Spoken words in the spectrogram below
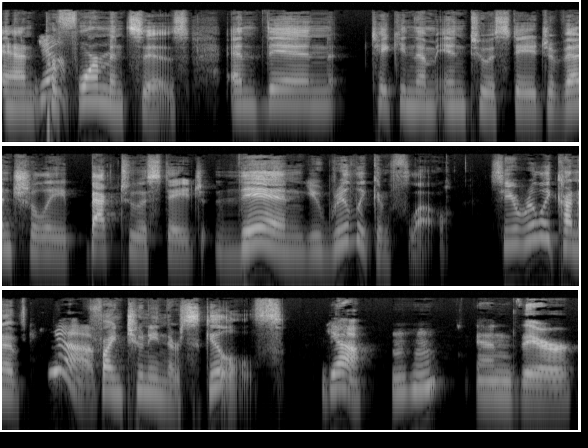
and Yeah. performances and then taking them into a stage eventually back to a stage then you really can flow. So you're really kind of yeah fine tuning their skills. Yeah. hmm And their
